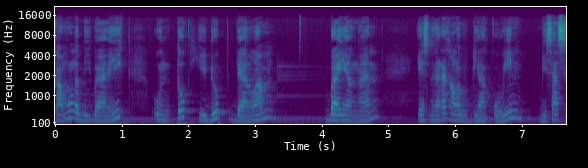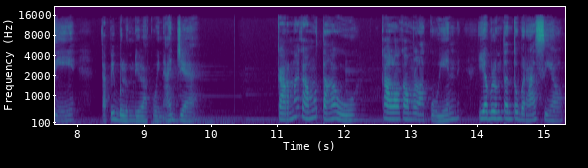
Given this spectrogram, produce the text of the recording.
kamu lebih baik untuk hidup dalam bayangan. Ya sebenarnya kalau dilakuin bisa sih tapi belum dilakuin aja. Karena kamu tahu kalau kamu lakuin ya belum tentu berhasil.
